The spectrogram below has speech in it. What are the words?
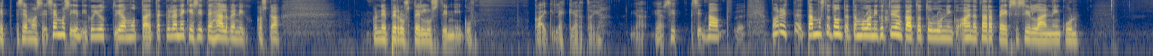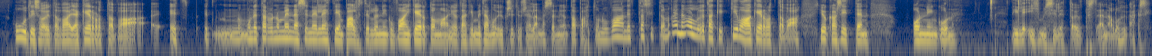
että semmoisia niin juttuja, mutta että kyllä nekin sitten hälveni, koska kun ne perustellusti niin kuin kaikille kertoja. Ja, ja sitten sit mä, mä yritän, musta tuntuu, että mulla on niin työn kautta tullut niin aina tarpeeksi sillain niin kuin uutisoitavaa ja kerrottavaa, että et mun ei tarvinnut mennä sinne lehtien palstalle niin kuin vain kertomaan jotakin, mitä mun yksityiselämässäni on tapahtunut, vaan että sitten on aina ollut jotakin kivaa kerrottavaa, joka sitten on niin kuin niille ihmisille toivottavasti aina ollut hyväksi.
